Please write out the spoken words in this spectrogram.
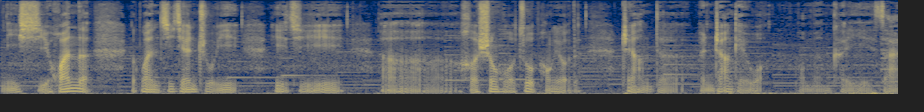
你喜欢的有关极简主义以及。呃，和生活做朋友的这样的文章给我，我们可以在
